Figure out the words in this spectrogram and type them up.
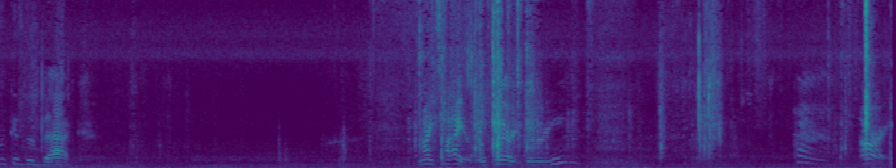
Look at the back. My tire is very dirty. Alright.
